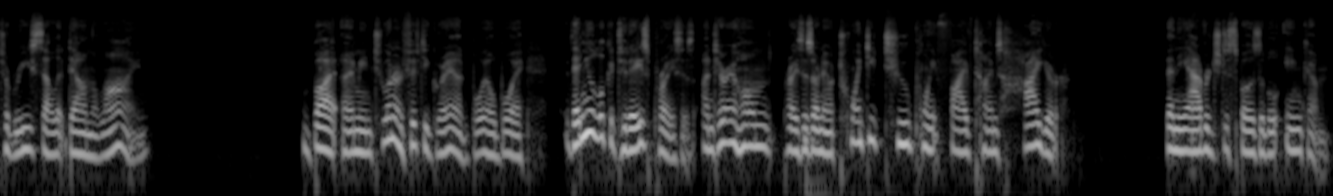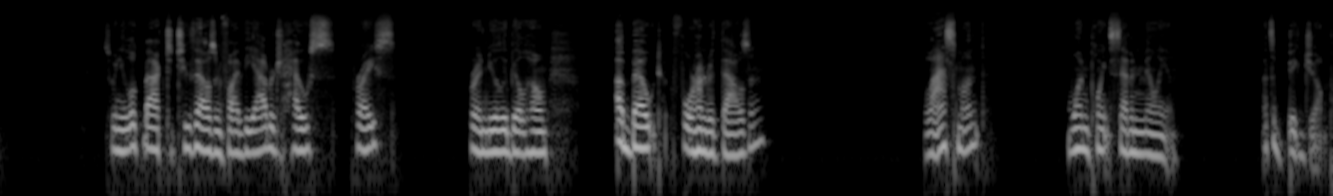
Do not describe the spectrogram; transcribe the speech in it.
to resell it down the line. But I mean, 250 grand, boy, oh boy. Then you look at today's prices. Ontario home prices are now 22.5 times higher than the average disposable income. So when you look back to 2005, the average house price for a newly built home about 400,000. Last month, 1.7 million. That's a big jump.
